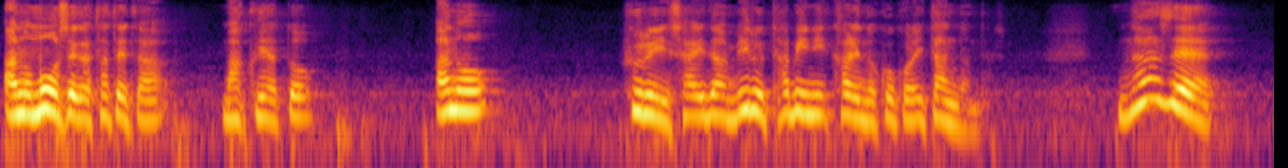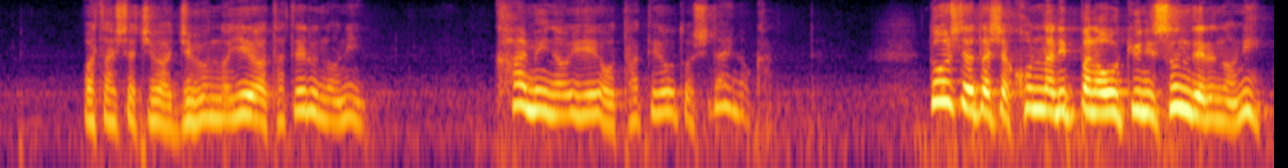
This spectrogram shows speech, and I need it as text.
あのモーセが建てた幕屋とあの古い祭壇を見るたびに彼の心傷んだんです。なぜ私たちは自分の家を建てるのに神の家を建てようとしないのかどうして私はこんな立派な王宮に住んでるのに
